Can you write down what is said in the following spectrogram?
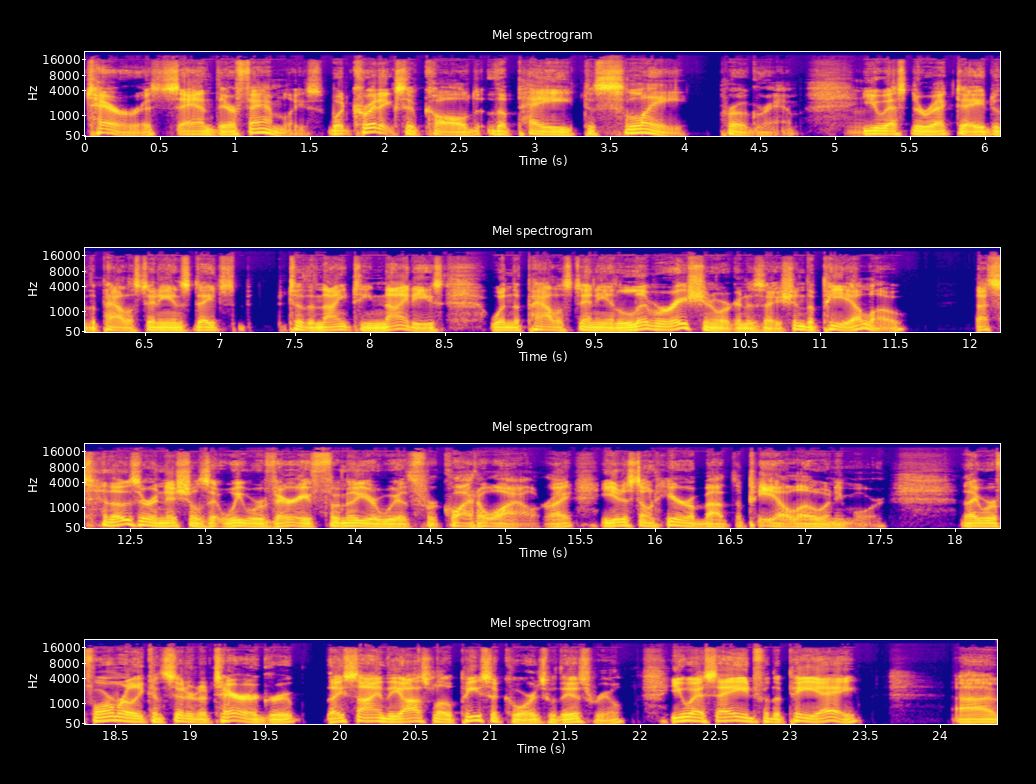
terrorists and their families, what critics have called the pay to slay program. Mm-hmm. U.S. direct aid to the Palestinians dates to the 1990s when the Palestinian Liberation Organization, the PLO, that's those are initials that we were very familiar with for quite a while, right? You just don't hear about the PLO anymore. They were formerly considered a terror group. They signed the Oslo Peace Accords with Israel. U.S. aid for the PA uh,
